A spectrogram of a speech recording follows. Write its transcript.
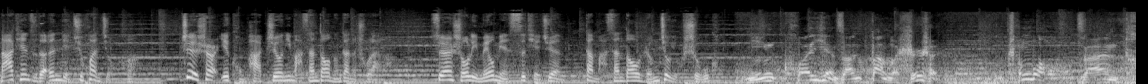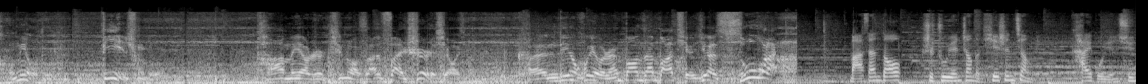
拿天子的恩典去换酒喝，这事儿也恐怕只有你马三刀能干得出来了。虽然手里没有免死铁券，但马三刀仍旧有恃无恐。您宽限咱半个时辰，成不？咱朋友多，弟兄多，他们要是听到咱犯事的消息，肯定会有人帮咱把铁券赎过来。马三刀是朱元璋的贴身将领，开国元勋，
